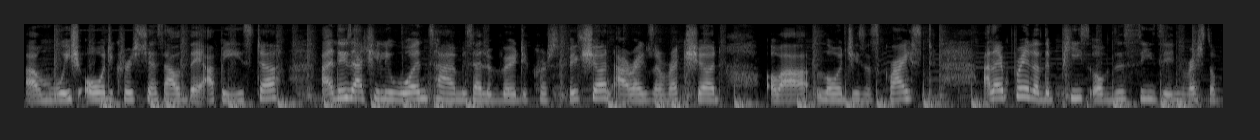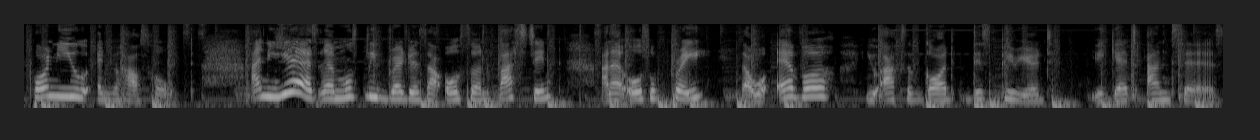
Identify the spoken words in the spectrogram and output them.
um wish all the Christians out there happy Easter. And this is actually one time we celebrate the crucifixion and resurrection of our Lord Jesus Christ. And I pray that the peace of this season rest upon you and your household. And yes, my mostly brethren are also on fasting, and I also pray that whatever you ask of God this period, you get answers.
